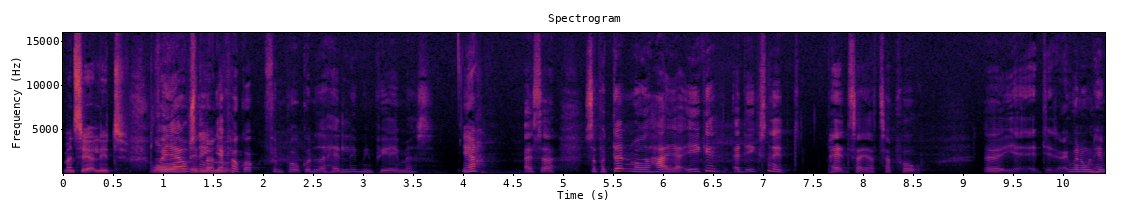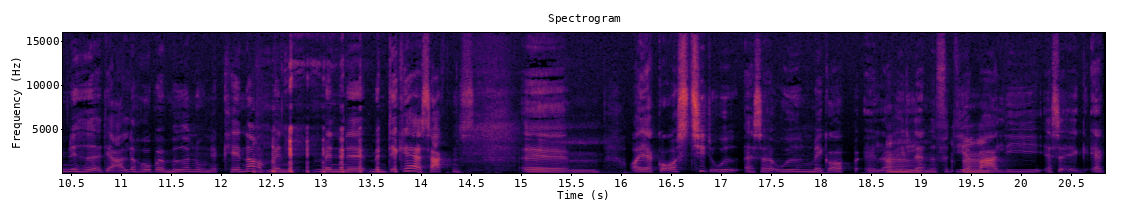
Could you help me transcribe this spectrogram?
man ser lidt For jeg er jo et sådan, en, jeg kan jo godt finde på at gå ned og handle i min pyjamas. Ja, Altså, så på den måde har jeg ikke, er det ikke sådan et panser, jeg tager på. Øh, ja, det er ikke nogen hemmelighed, at jeg aldrig håber, at jeg møder nogen, jeg kender, men, men, øh, men det kan jeg sagtens. Øhm, og jeg går også tit ud, altså uden makeup eller mm. et eller andet, fordi jeg bare lige, altså, jeg, jeg,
